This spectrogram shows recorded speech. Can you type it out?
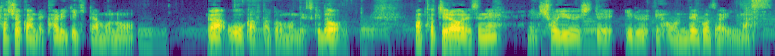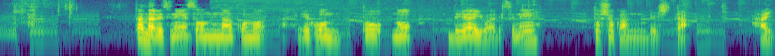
図書館で借りてきたものが多かったと思うんですけど、まあ、こちらをですね、所有している絵本でございます。ただですね、そんなこの絵本との出会いはですね、図書館でした。はい。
